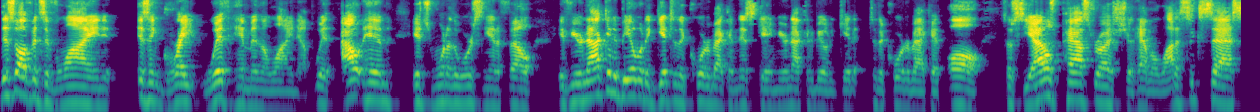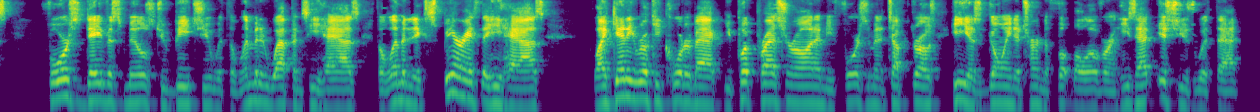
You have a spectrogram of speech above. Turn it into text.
This offensive line isn't great with him in the lineup. Without him, it's one of the worst in the NFL. If you're not going to be able to get to the quarterback in this game, you're not going to be able to get to the quarterback at all. So Seattle's pass rush should have a lot of success. Force Davis Mills to beat you with the limited weapons he has, the limited experience that he has. Like any rookie quarterback, you put pressure on him, you force him into tough throws, he is going to turn the football over. And he's had issues with that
